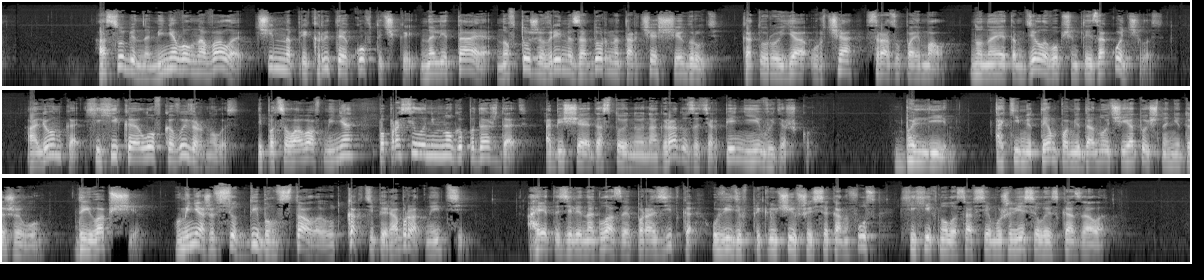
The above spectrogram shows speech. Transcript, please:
Особенно меня волновала чинно прикрытая кофточкой, налетая, но в то же время задорно торчащая грудь, которую я, урча, сразу поймал. Но на этом дело, в общем-то, и закончилось. Аленка, хихикая, ловко вывернулась и, поцеловав меня, попросила немного подождать, обещая достойную награду за терпение и выдержку. Блин, Такими темпами до ночи я точно не доживу. Да и вообще, у меня же все дыбом встало, вот как теперь обратно идти? А эта зеленоглазая паразитка, увидев приключившийся конфуз, хихикнула совсем уж весело и сказала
